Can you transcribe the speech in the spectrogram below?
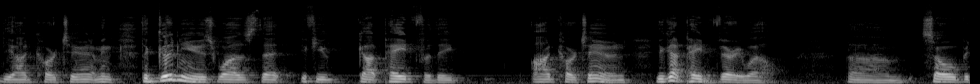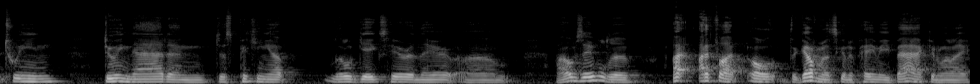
the odd cartoon. I mean, the good news was that if you got paid for the odd cartoon, you got paid very well. Um, so between doing that and just picking up little gigs here and there, um, I was able to. I, I thought, oh, the government's going to pay me back. And when I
